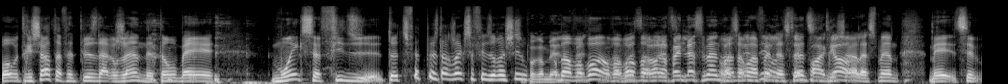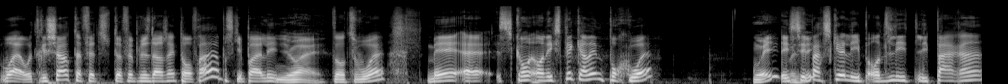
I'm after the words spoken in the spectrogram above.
Bon, Autricheur, t'as fait plus d'argent, mettons. ben, moins que Sophie du. T'as-tu fait plus d'argent que Sophie du Rocher? Pas combien ah, ben, on va voir, on va voir. à la fin de la semaine. On va savoir à la fin de la semaine. C'est Autricheur la semaine. Mais, ouais, Autricheur, t'as fait, t'as fait plus d'argent que ton frère parce qu'il est pas allé. Ouais. Donc, tu vois. Mais, euh, on explique quand même pourquoi. Oui. Et c'est parce que les, on dit les, les parents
